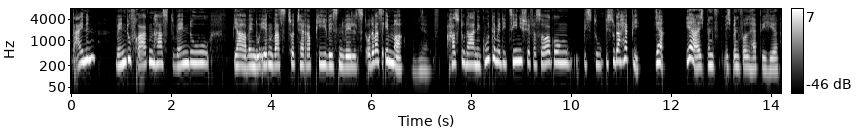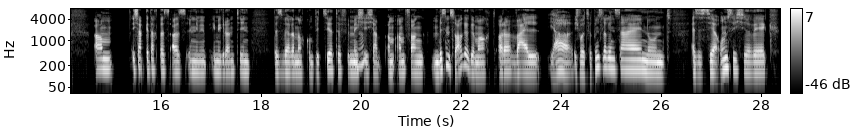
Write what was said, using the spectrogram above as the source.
deinen, wenn du Fragen hast, wenn du ja, wenn du irgendwas zur Therapie wissen willst oder was immer. Ja. Hast du da eine gute medizinische Versorgung? Bist du, bist du da happy? Ja, ja, ich bin, ich bin voll happy hier. Ähm, ich habe gedacht, dass als Immigrantin das wäre noch komplizierter für mich. Ja. Ich habe am Anfang ein bisschen Sorge gemacht, oder? Weil, ja, ich wollte Künstlerin sein und es ist sehr unsicher weg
